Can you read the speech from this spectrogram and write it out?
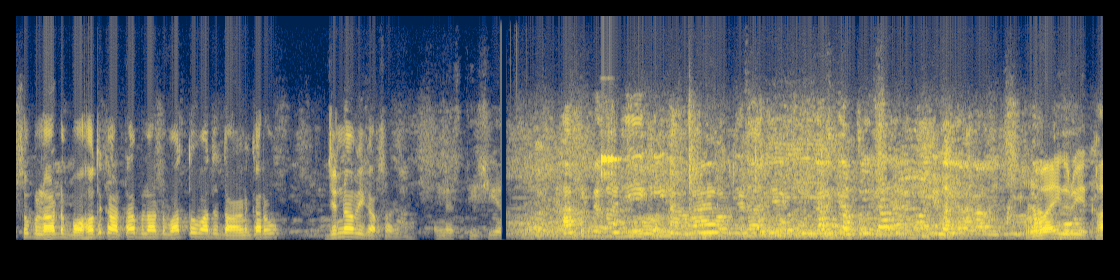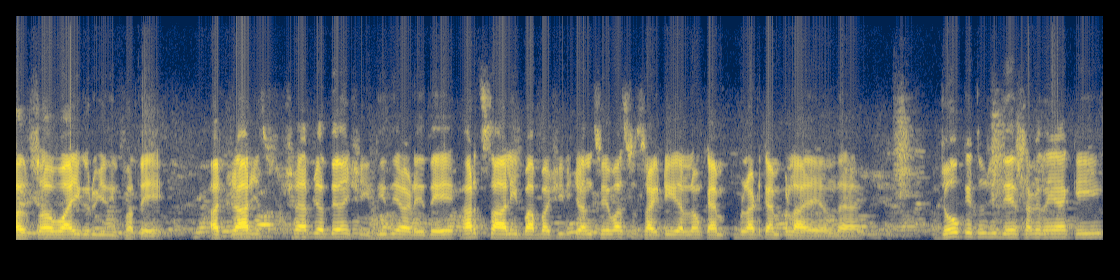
ਸੋ ਬਲੱਡ ਬਹੁਤ ਘੱਟ ਆ ਬਲੱਡ ਵੱਧ ਤੋਂ ਵੱਧ ਦਾਨ ਕਰੋ, ਜਿੰਨਾ ਵੀ ਕਰ ਸਕਦੇ ਹੋ। ਹਾਂਜੀ ਪ੍ਰਧਾਨ ਜੀ ਕੀ ਨਾਮ ਹੈ ਔਰ ਜਿਹੜਾ ਇਹ ਖੂਨਦਾਨ ਕੈਂਪ ਲਗਾਇਆ ਵਾਹਿਗੁਰੂ ਜੀ ਖਾਲਸਾ, ਵਾਹਿਗੁਰੂ ਜੀ ਦੀ ਫਤਿਹ। ਆਚਾਰ ਸਾਹਿਬਜ਼ਾਦਿਆਂ ਦੇ ਸ਼ਹੀਦੀ ਦਿਹਾੜੇ ਤੇ ਹਰ ਸਾਲ ਹੀ ਬਾਬਾ ਸ਼੍ਰੀ ਚੰਦ ਸੇਵਾ ਸੁਸਾਇਟੀ ਵੱਲੋਂ ਕੈਂਪ, ਬਲੱਡ ਕੈਂਪ ਲਾਇਆ ਜਾਂਦਾ ਹੈ। ਜੋ ਕਿ ਤੁਸੀਂ ਦੇਖ ਸਕਦੇ ਆ ਕਿ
